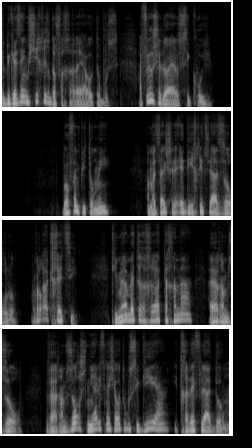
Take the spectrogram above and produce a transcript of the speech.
ובגלל זה המשיך לרדוף אחרי האוטובוס, אפילו שלא היה לו סיכוי. באופן פתאומי, המזל של אדי החליט לעזור לו, אבל רק חצי. כי 100 מטר אחרי התחנה היה רמזור, והרמזור שנייה לפני שהאוטובוס הגיע, התחלף לאדום.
